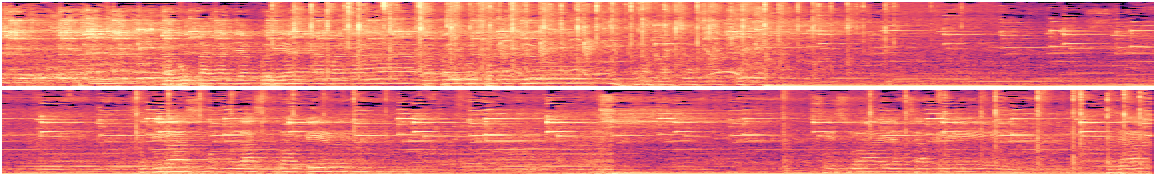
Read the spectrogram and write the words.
Tepuk tangan yang meriahnya mana Bapak Ibu pengunjung. Sekilas mengulas profil siswa yang saat ini sedang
